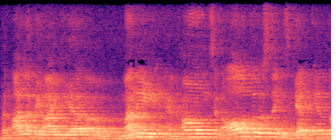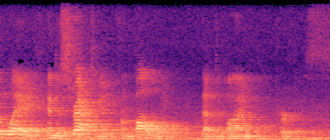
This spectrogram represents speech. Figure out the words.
But I let the idea of money and homes and all of those things get in the way and distract me from following that divine purpose.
